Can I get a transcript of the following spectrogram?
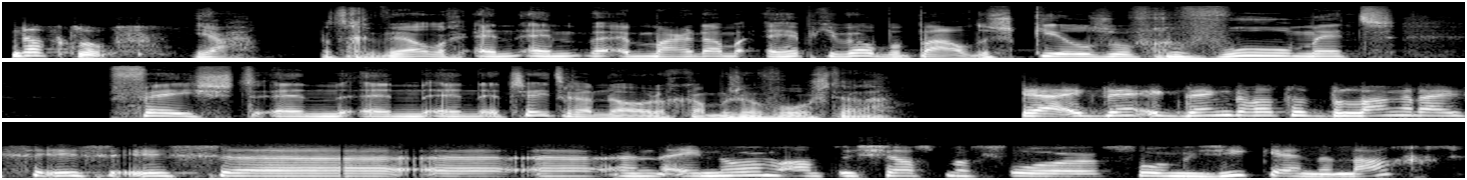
Dat klopt. Ja, wat geweldig. En, en, maar dan heb je wel bepaalde skills of gevoel met feest en, en, en et cetera nodig, kan me zo voorstellen. Ja, ik denk, ik denk dat wat het belangrijkste is, is eh, eh, eh, een enorm enthousiasme voor, voor muziek en de nacht.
